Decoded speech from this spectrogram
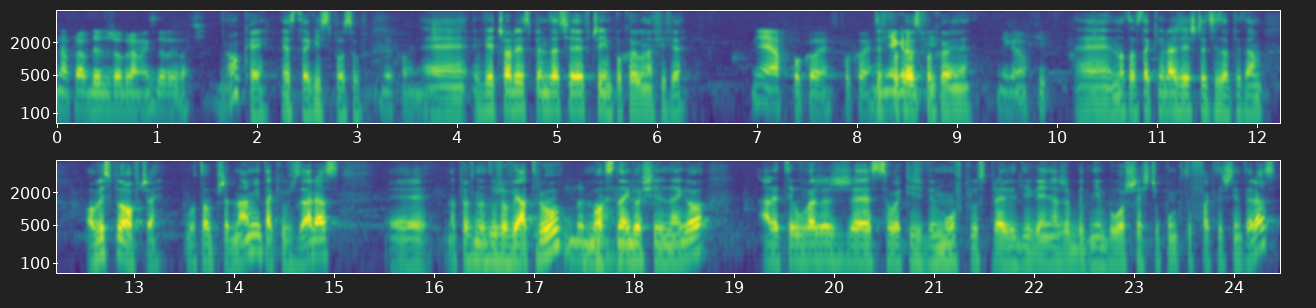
naprawdę dużo bramek zdobywać. Okej, jest to jakiś sposób. Dokładnie. E, wieczory spędzacie w czyim pokoju na FIFA? Nie, ja w pokoju, spokojnie. Ty w nie pokoju spokojnie. Nie gram w FIFA. E, No to w takim razie jeszcze Cię zapytam o Wyspy Owcze, bo to przed nami, tak już zaraz. E, Na pewno dużo wiatru, Dokładnie. mocnego, silnego, ale Ty uważasz, że są jakieś wymówki, usprawiedliwienia, żeby nie było sześciu punktów faktycznie teraz?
